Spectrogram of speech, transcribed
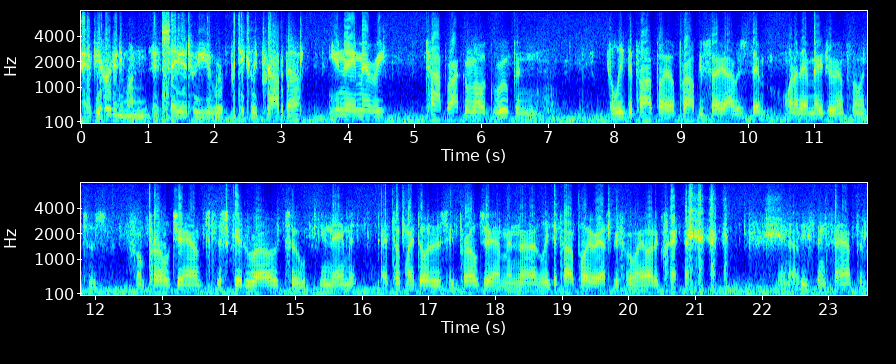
Have you heard anyone say it who you were particularly proud about? You name every top rock and roll group and the lead guitar player will probably say I was their, one of their major influences. From Pearl Jam to Skid Row to you name it. I took my daughter to see Pearl Jam and uh, the lead guitar player asked me for my autograph. you know, these things happen.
